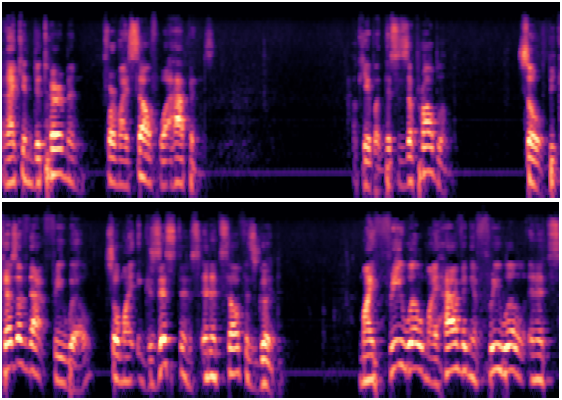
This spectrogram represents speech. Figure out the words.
And I can determine for myself what happens. Okay, but this is a problem. So, because of that free will, so my existence in itself is good. My free will, my having a free will in its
